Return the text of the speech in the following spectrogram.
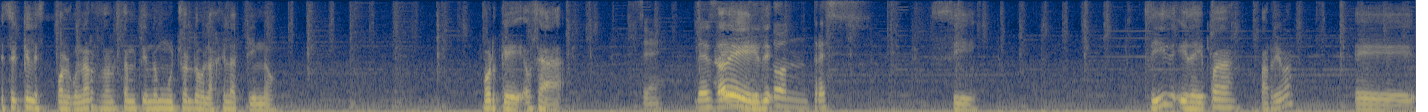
es el que les, por alguna razón le está metiendo mucho al doblaje latino. Porque, o sea, sí. Desde Ah, de- de- Houston 3. sí. Sí, y de ahí para arriba. Eh,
